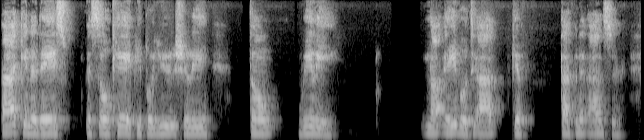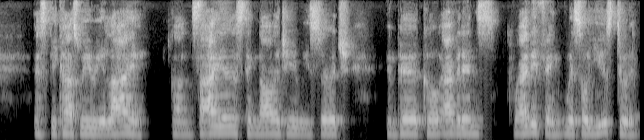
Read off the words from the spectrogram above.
Back in the days, it's okay. People usually don't really not able to uh, give definite answer. It's because we rely on science, technology, research, empirical evidence for everything. We're so used to it.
